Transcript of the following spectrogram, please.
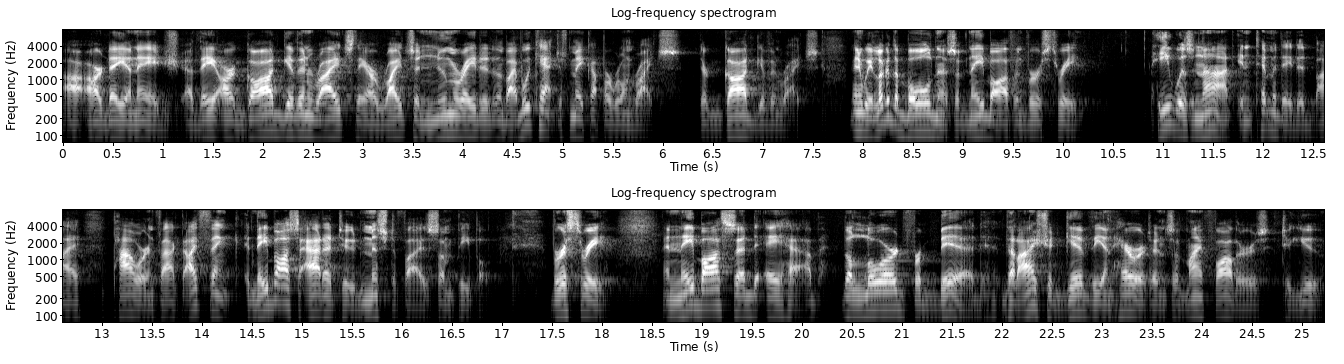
uh, our day and age. Uh, they are God given rights, they are rights enumerated in the Bible. We can't just make up our own rights, they're God given rights. Anyway, look at the boldness of Naboth in verse 3. He was not intimidated by power. In fact, I think Naboth's attitude mystifies some people. Verse 3 And Naboth said to Ahab, The Lord forbid that I should give the inheritance of my fathers to you.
